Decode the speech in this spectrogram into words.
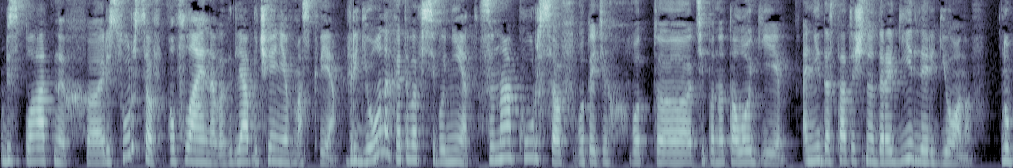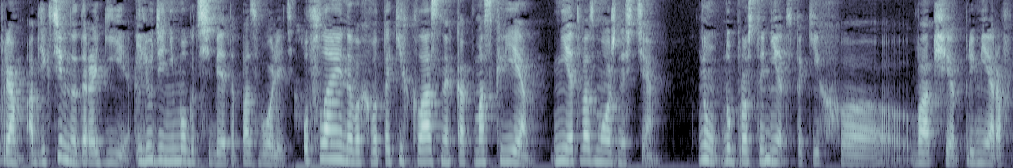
бесплатных э, ресурсов офлайновых для обучения в Москве. В регионах этого всего нет. Цена курсов вот этих вот э, типа нотологии, они достаточно дорогие для регионов ну, прям объективно дорогие, и люди не могут себе это позволить. Оффлайновых вот таких классных, как в Москве, нет возможности. Ну, ну просто нет таких э, вообще примеров.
